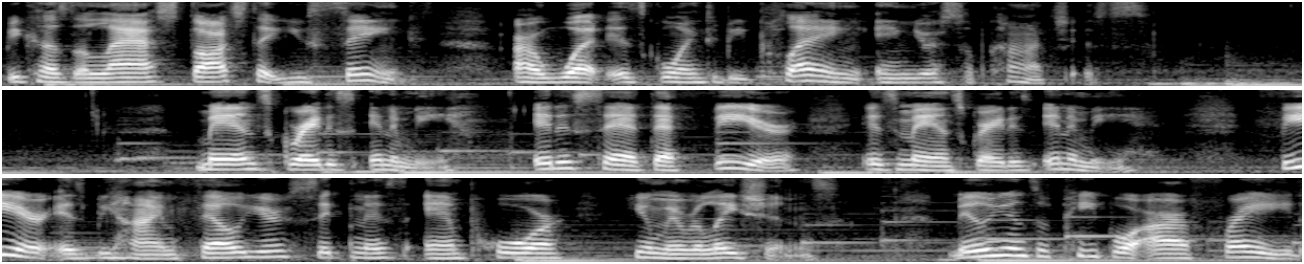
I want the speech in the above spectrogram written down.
Because the last thoughts that you think are what is going to be playing in your subconscious. Man's greatest enemy. It is said that fear is man's greatest enemy. Fear is behind failure, sickness, and poor human relations. Millions of people are afraid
